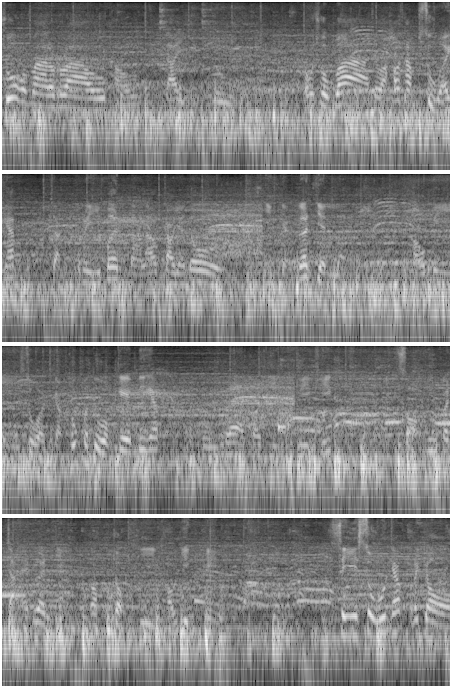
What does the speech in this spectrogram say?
ช่วงประมาณราวเขาได้อีกลูกต้องชมว่าจังหวะเขาทำสวยครับจากกรีเบิลมาแล้วกาเยโดยิงอย่างเลือดเย็นเลยเขามีส่วนกับทุกประตูของเกมนี้ครับลูกแรกก็ยิงฟรีคิกสองลูกก็จ่ายเพื่อนยิงก็จบที่เขายิงเอง4-0 ครับระยอง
